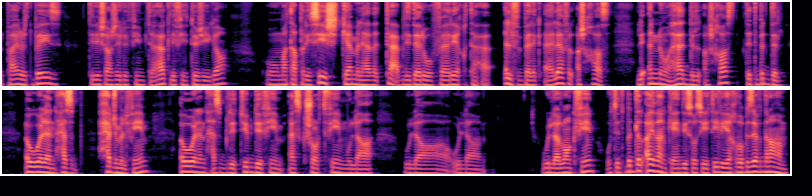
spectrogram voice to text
ال Pirate Bay télécharger le film تاعك اللي فيه 2 جيجا وما تابريسيش كامل هذا التعب اللي داروه فريق تاع ألف بالك آلاف الأشخاص لأنه هاد الأشخاص تتبدل. أولا حسب حجم الفيلم أولا حسب les types de films est-ce que short film ولا ولا ولا ولا long film وتتبدل أيضا. كاين des sociétés اللي ياخذوا بزاف دراهم.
